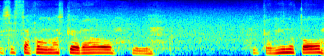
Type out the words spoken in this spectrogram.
Este está como más quebrado, el camino todo.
